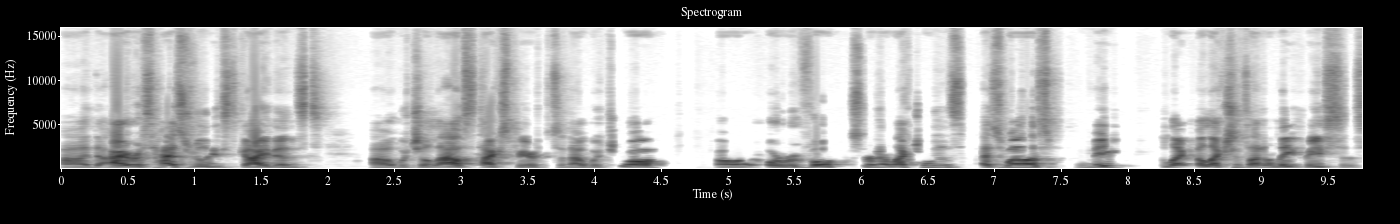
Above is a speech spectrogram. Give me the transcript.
uh, the IRS has released guidance uh, which allows taxpayers to now withdraw or, or revoke certain elections, as well as make le- elections on a late basis.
